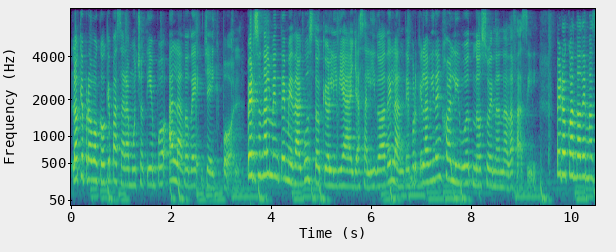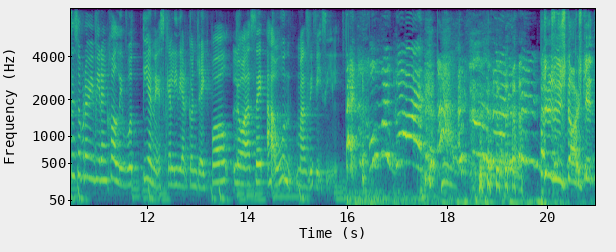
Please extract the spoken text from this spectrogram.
lo que provocó que pasara mucho tiempo al lado de Jake Paul. Personalmente me da gusto que Olivia haya salido adelante porque la vida en Hollywood no suena nada fácil. Pero cuando además de sobrevivir en Hollywood tienes que lidiar con Jake Paul, lo hace aún más difícil. Oh my god! Disney stars get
